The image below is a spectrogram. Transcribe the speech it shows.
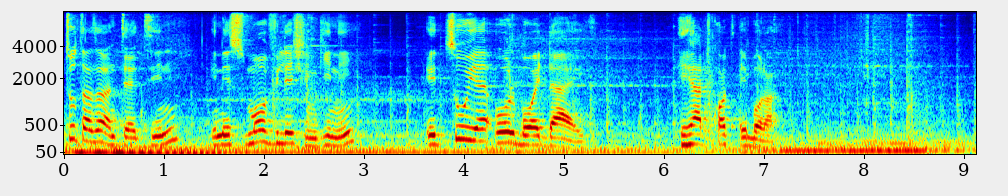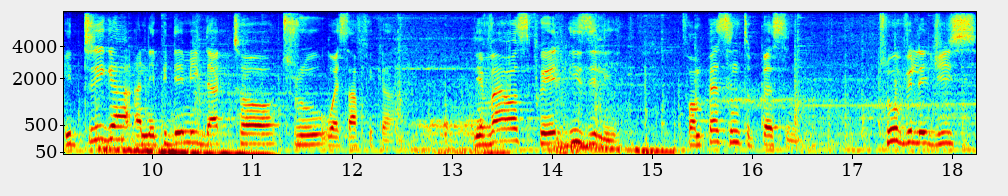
2013, in a small village in Guinea, a two-year-old boy died. He had caught Ebola. It triggered an epidemic that tore through West Africa. The virus spread easily from person to person, through villages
